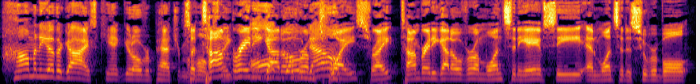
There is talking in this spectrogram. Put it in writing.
how many other guys can't get over Patrick Mahomes? So Tom Brady got over him down. twice, right? Tom Brady got over him once in the AFC and once in the Super Bowl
